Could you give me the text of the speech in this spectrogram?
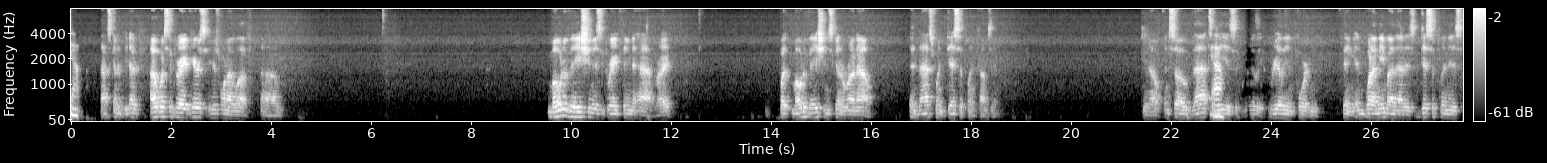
yeah that's going to be uh, uh, what's the great here's here's one i love um, motivation is a great thing to have right but motivation is going to run out. And that's when discipline comes in. You know, and so that to yeah. me is a really, really important thing. And what I mean by that is discipline is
